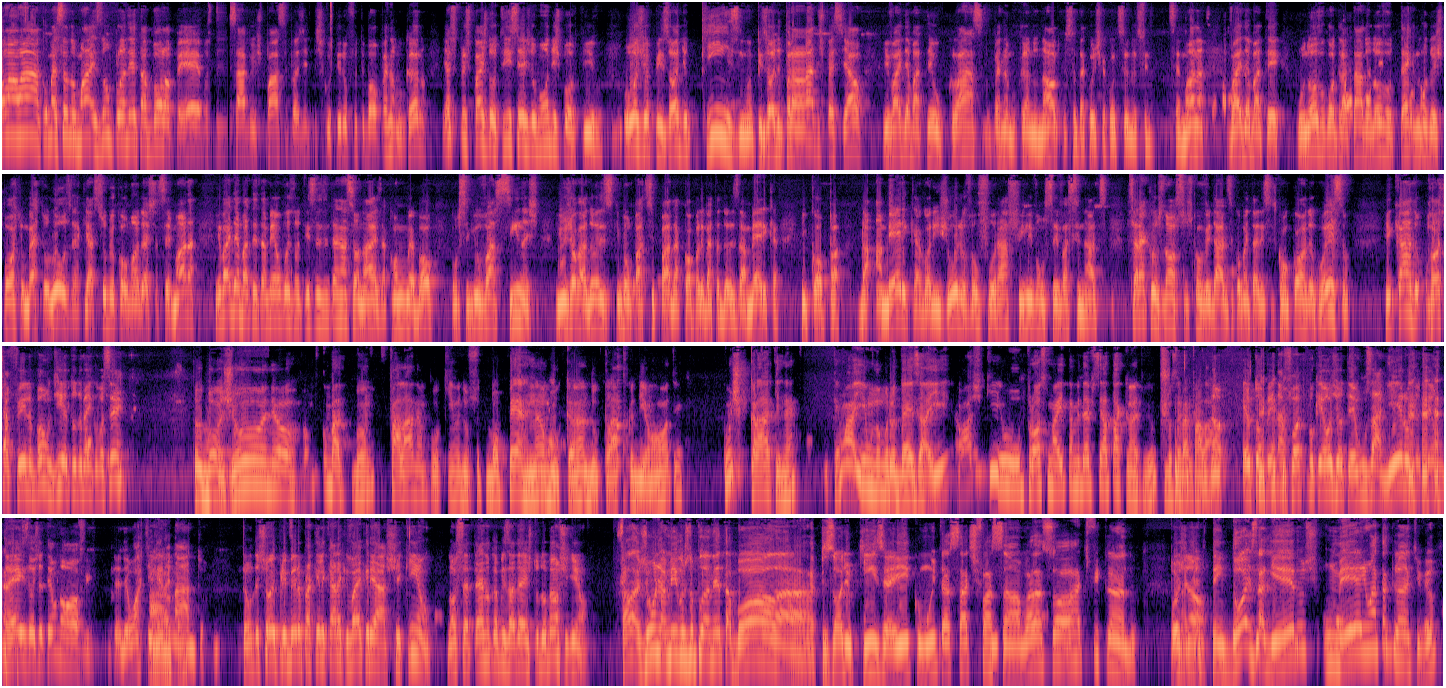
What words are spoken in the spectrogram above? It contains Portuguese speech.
Olá, olá, começando mais um Planeta Bola PE. Você sabe o espaço para a gente discutir o futebol pernambucano e as principais notícias do mundo esportivo. Hoje o episódio 15, um episódio para lá de especial que vai debater o clássico pernambucano Náutico Santa Cruz que aconteceu nesse fim de semana, vai debater o novo contratado, o novo técnico do esporte, Humberto Luzer, que assume o comando esta semana, e vai debater também algumas notícias internacionais. A Comebol conseguiu vacinas e os jogadores que vão participar da Copa Libertadores da América e Copa da América, agora em julho, vão furar a fila e vão ser vacinados. Será que os nossos convidados e comentaristas concordam com isso? Ricardo Rocha Filho, bom dia, tudo bem com você? Tudo bom, Júnior? Vamos, vamos, falar né, um pouquinho do futebol pernambucano, do clássico de ontem, com os craques, né? Tem aí um número 10 aí. Eu acho que o próximo aí também deve ser atacante, viu? Que você vai falar. Não, eu tô bem na foto porque hoje eu tenho um zagueiro, hoje eu tenho um 10, hoje eu tenho um 9. Entendeu? Um artilheiro ah, então... nato. Então deixa eu ir primeiro para aquele cara que vai criar. Chiquinho, nosso eterno camisa 10. Tudo bem, Chiquinho? Fala, Júnior, amigos do Planeta Bola. Episódio 15 aí, com muita satisfação. Agora só ratificando. Pois a não. tem dois zagueiros, um meia e um atacante, viu?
